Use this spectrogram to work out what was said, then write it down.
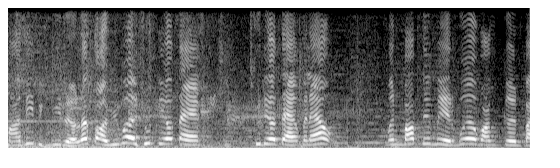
มาซี่ปิกมีเหลือแล้วต่อยวีเวอร์ชุดเดียวแตก ชุดเดียวแตกไปแล้ว มันบัฟเดเมจเวอร์วังเกินไป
